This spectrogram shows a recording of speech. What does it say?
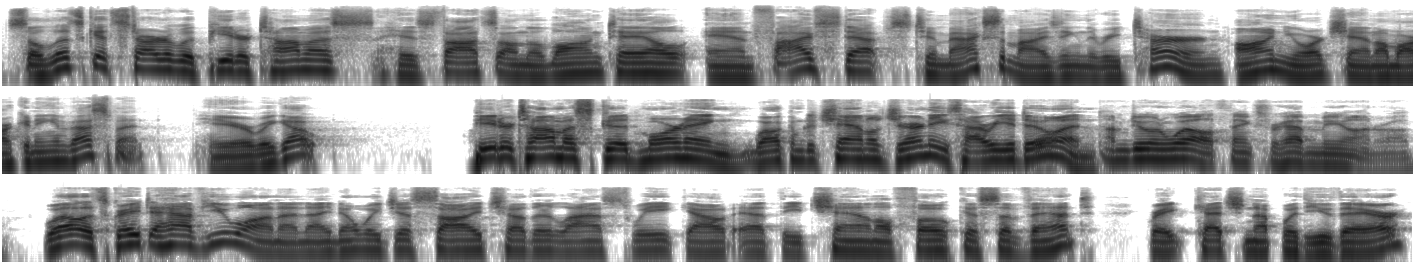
So let's get started with Peter Thomas, his thoughts on the long tail, and five steps to maximizing the return on your channel marketing investment. Here we go. Peter Thomas, good morning. Welcome to Channel Journeys. How are you doing? I'm doing well. Thanks for having me on, Rob. Well, it's great to have you on. And I know we just saw each other last week out at the Channel Focus event. Great catching up with you there.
